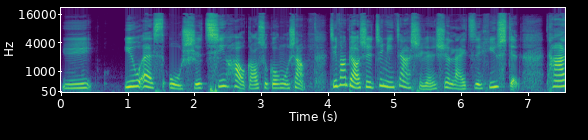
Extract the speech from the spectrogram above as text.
与。US 五十七号高速公路上，警方表示，这名驾驶人是来自 Houston，他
